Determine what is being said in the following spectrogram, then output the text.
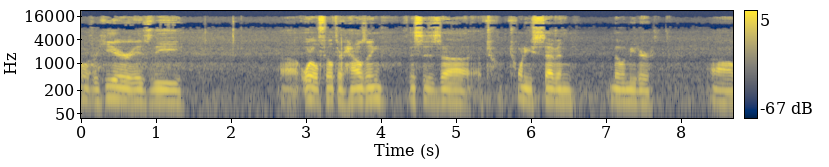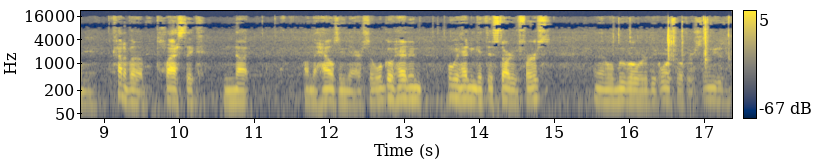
Over here is the uh, oil filter housing. This is uh, a 27 millimeter, um, kind of a plastic nut on the housing there. So we'll go ahead and we'll go ahead and get this started first, and then we'll move over to the oil filter. So let me just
